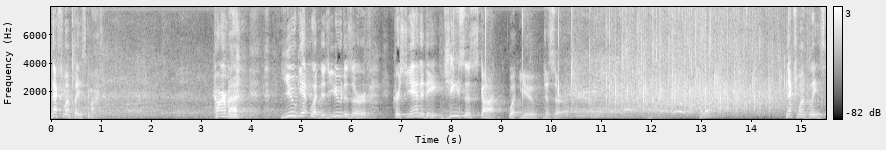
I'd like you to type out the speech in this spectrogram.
Next one, please. Come on karma, you get what you deserve. Christianity, Jesus got what you deserve. Hello? Next one, please.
